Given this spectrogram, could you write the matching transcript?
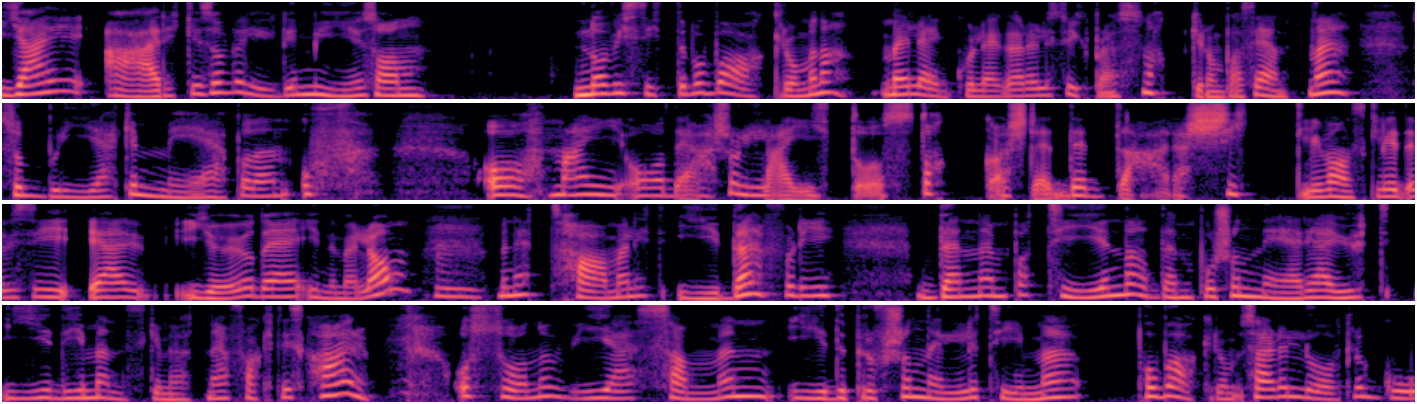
jeg er ikke så veldig mye sånn når vi sitter på bakrommet da, med legekollegaer eller sykepleiere og snakker om pasientene, så blir jeg ikke med på den uff. Å nei, å det er så leit, og stakkars, det, det der er skikkelig vanskelig. Det vil si, jeg gjør jo det innimellom, mm. men jeg tar meg litt i det. Fordi den empatien, da, den porsjonerer jeg ut i de menneskemøtene jeg faktisk har. Og så når vi er sammen i det profesjonelle teamet på bakrom, så er det lov til å gå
